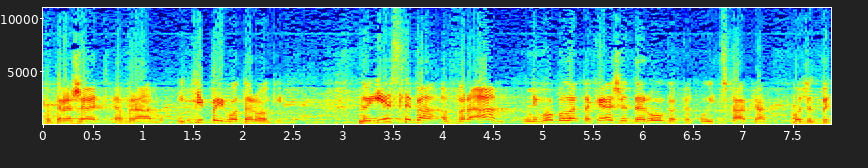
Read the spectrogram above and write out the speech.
подражать Аврааму, идти по его дороге. Но если бы Авраам, у него была такая же дорога, как у Ицхака, может быть,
